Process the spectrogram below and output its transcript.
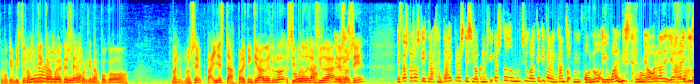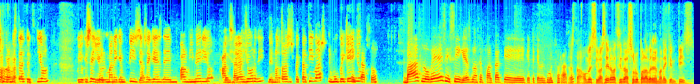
como que han visto una Yo no muñeca, vi parece vestido, ser, ¿eh? porque tampoco. Bueno, no sé. Ahí está, para quien quiera verlo, símbolo de la ciudad, Pero eso es- sí. Estas cosas que dice la gente, ay, pero es que si lo planificas todo mucho, igual te quita el encanto. Mm, O no, igual me, No. me ahorra de llegar allí y llevarme esta decepción. Yo qué sé, yo el Mannequin Peace ya sé que es de un palmo y medio, avisaré a Jordi de no todas las expectativas, es muy pequeño, Exacto. vas, lo ves y sigues, no hace falta que, que te quedes mucho rato. Ya está. Hombre, si vas a ir a la ciudad solo para ver el Mannequin Peace,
